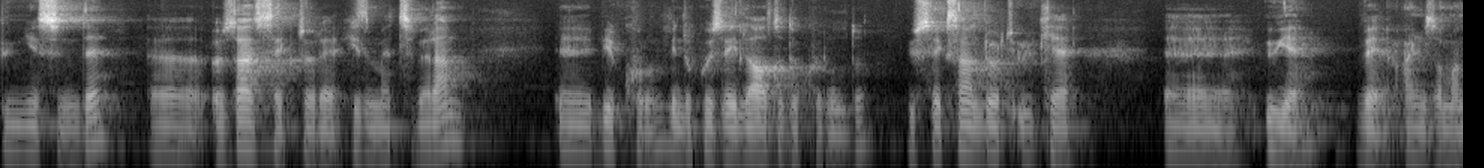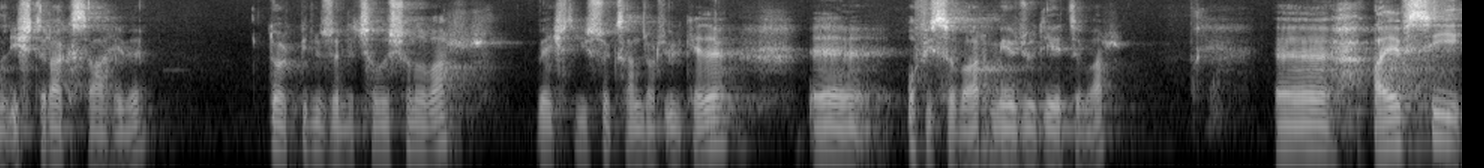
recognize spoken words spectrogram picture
bünyesinde e, özel sektöre hizmet veren e, bir kurum. 1956'da kuruldu. 184 ülke e, üye ve aynı zamanda iştirak sahibi. 4000 üzerinde çalışanı var ve işte 184 ülkede e, ofisi var, mevcudiyeti var. E, IFC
